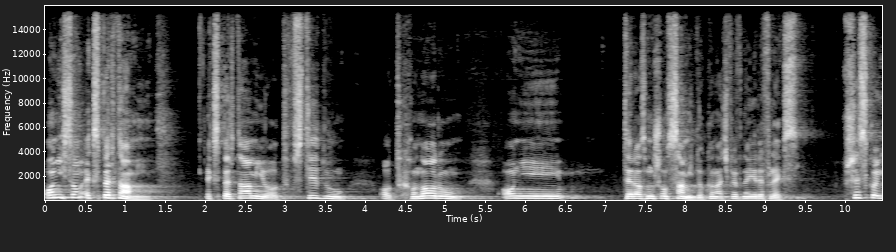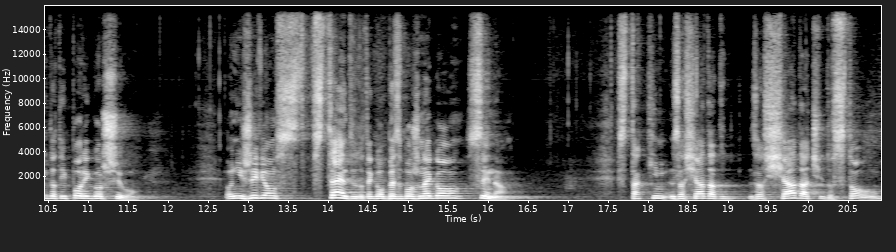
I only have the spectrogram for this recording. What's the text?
Oni są ekspertami. Ekspertami od wstydu, od honoru. Oni teraz muszą sami dokonać pewnej refleksji. Wszystko ich do tej pory gorszyło. Oni żywią wstręt do tego bezbożnego syna. Z takim zasiada, zasiadać do stołu.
